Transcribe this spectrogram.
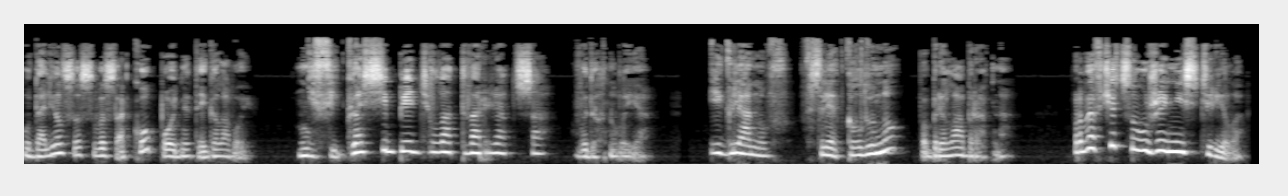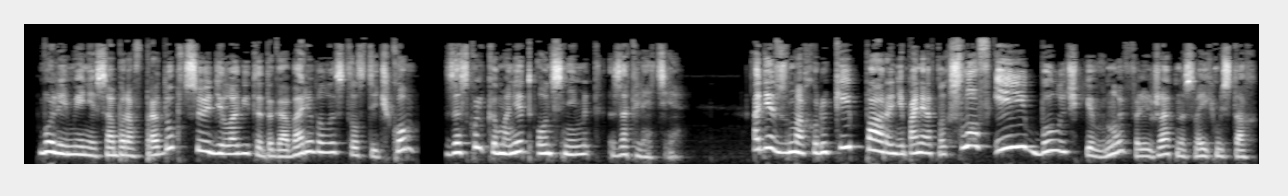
удалился с высоко поднятой головой. «Нифига себе дела творятся!» — выдохнула я. И, глянув вслед колдуну, побрела обратно. Продавщица уже не истерила. Более-менее собрав продукцию, деловито договаривалась с толстячком, за сколько монет он снимет заклятие. Один взмах руки, пара непонятных слов, и булочки вновь лежат на своих местах,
